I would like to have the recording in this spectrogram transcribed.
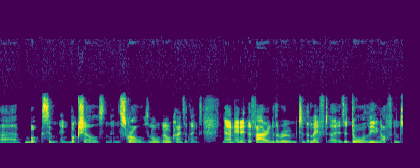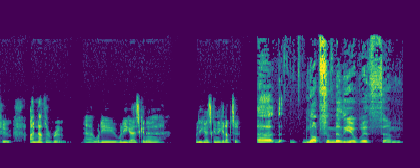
uh, books and, and bookshelves and, and scrolls and all and all kinds of things. Um, and at the far end of the room to the left uh, is a door leading off into another room. Uh, what are you What are you guys gonna What are you guys gonna get up to? Uh, not familiar with um,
